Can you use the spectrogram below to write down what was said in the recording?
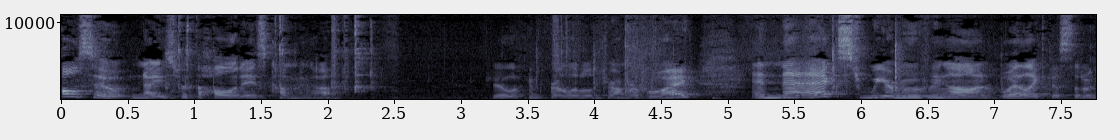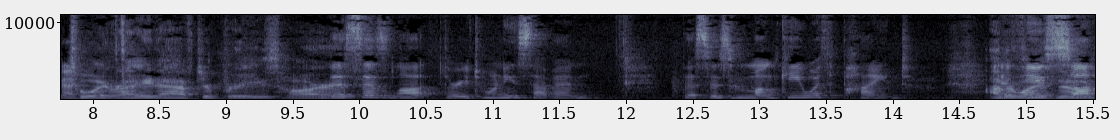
Also nice with the holidays coming up. If you're looking for a little drummer boy. And next, we are moving on. Boy, I like this little guy. toy right after Bre's Heart. This is lot 327. This is Monkey with Pint. otherwise known, saw-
